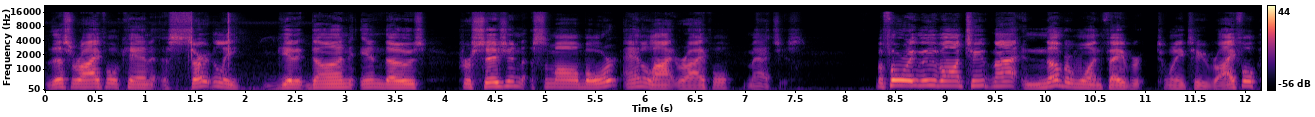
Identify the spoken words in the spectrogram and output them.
This rifle can certainly get it done in those precision small bore and light rifle matches. Before we move on to my number one favorite 22 rifle,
